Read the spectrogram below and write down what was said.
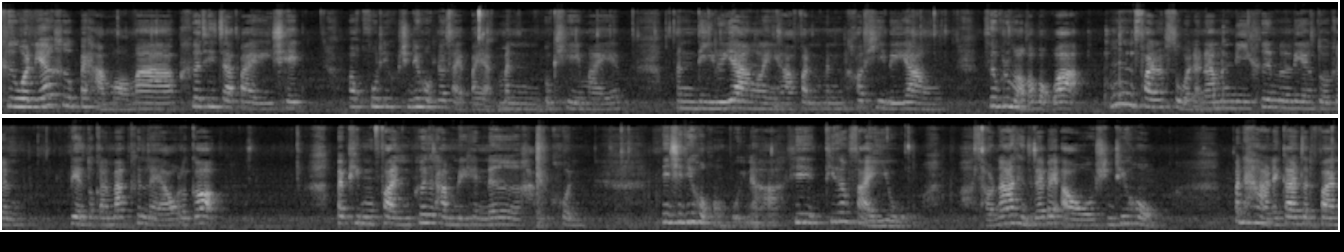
คือวันนี้คือไปหาหมอมาเพื่อที่จะไปเช็คว่าคู่ที่ชิ้นที่6ที่เราใส่ไปอะมันโอเคไหม มันดีหรือยังอะไรอย่างเงี้ยค่ะฟันมันเข้าที่หรือยัง ซึ่งคุณหมอก็บอกว่า อืมฟันสวยแล้วนะมันดีขึ้นมันเรียงตัวกัน เรียงตัวกันมากขึ้นแล้ว แล้วก็ไปพิมพ์ฟันเพื่อจะทำรีเทนเนอร์ค่ะทุกคน นี่ชิ้นที่ 6 ของปุ๋ยนะคะ ที่ที่ต้องใส่อยู่เสาร์หน้าถึงจะได้ไปเอาชิ้นที่ 6 ปัญหาในการจัดฟัน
